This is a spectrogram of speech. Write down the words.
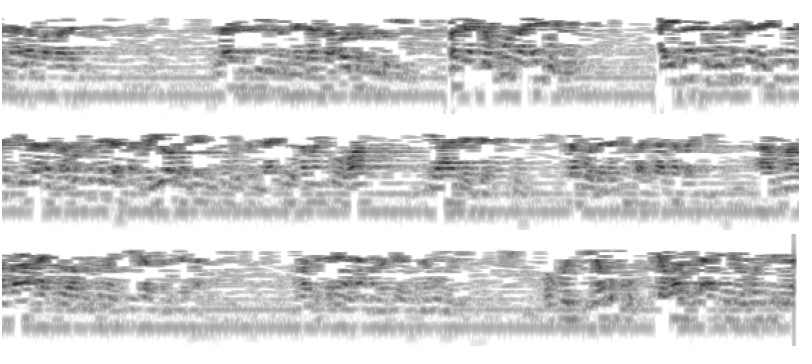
su na lan fara لا تجيب النجاسة أو تدل به فقد تكون عنده ai za ka zo da najima da ke za a samu su da jasa mai yawa ba zai mutum mutum na iya zaman kowa ya da jasa saboda najima ta taba shi. Amma ba a cewa mutumin shi kan sun ta yana nan a matsayin su na mummuni hukunci na uku jawabi da ake hukunci na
